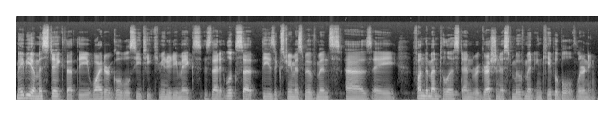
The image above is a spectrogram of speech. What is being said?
maybe a mistake that the wider global CT community makes is that it looks at these extremist movements as a fundamentalist and regressionist movement incapable of learning.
